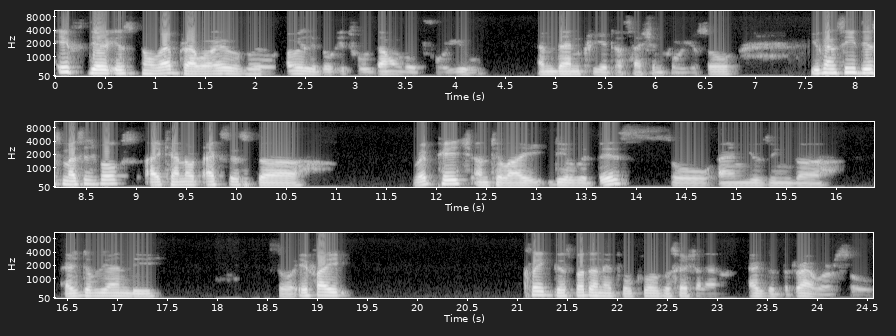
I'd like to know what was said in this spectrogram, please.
if there is no WebDriver available, available, it will download for you and then create a session for you. So you can see this message box. I cannot access the web page until I deal with this. So I'm using the HWND. So if I click this button, it will close the session and exit the driver. So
